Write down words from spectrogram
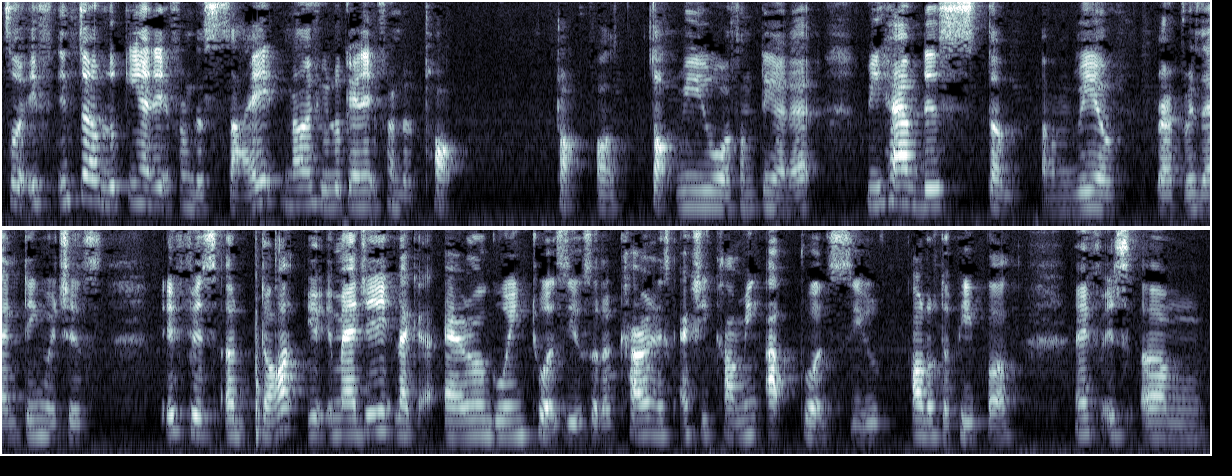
so if instead of looking at it from the side, now if you look at it from the top, top or top view or something like that, we have this um, um, way of representing, which is if it's a dot, you imagine it like an arrow going towards you. So the current is actually coming up towards you out of the paper. And if it's um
